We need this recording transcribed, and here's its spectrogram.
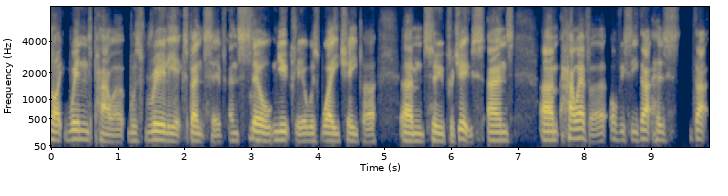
like wind power was really expensive, and still mm. nuclear was way cheaper um, to produce. And um, however, obviously that has that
